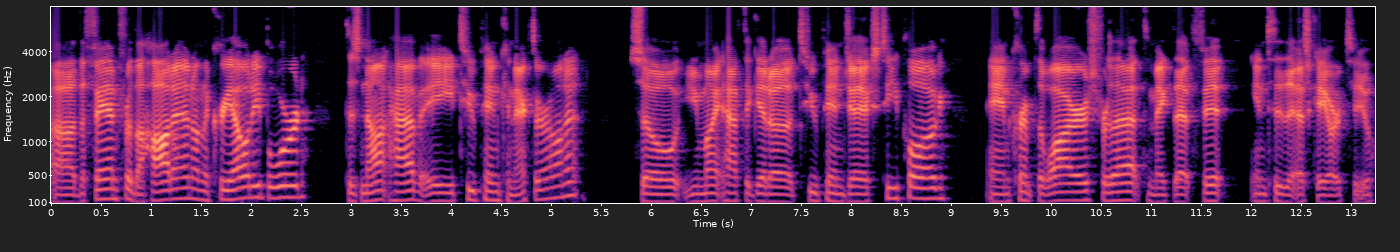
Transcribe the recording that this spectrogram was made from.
Uh, the fan for the hot end on the Creality board does not have a 2-pin connector on it. So you might have to get a 2-pin JXT plug and crimp the wires for that to make that fit into the SKR2.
